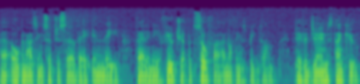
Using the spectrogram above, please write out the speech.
uh, organising such a survey in the fairly near future. But so far, nothing has been done. David James, thank you.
